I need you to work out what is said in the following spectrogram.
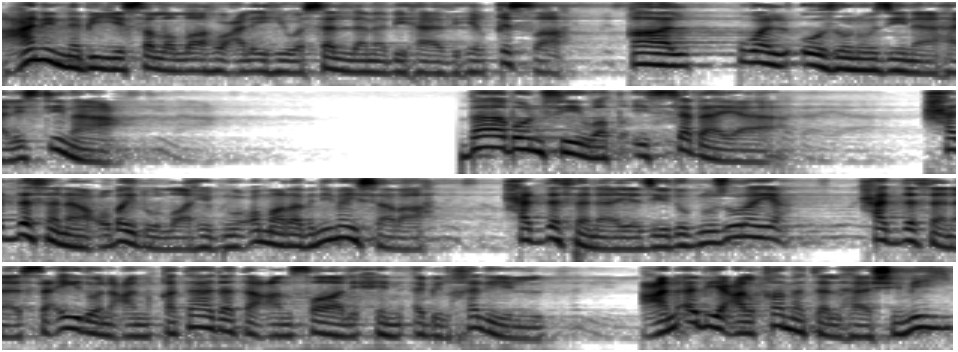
عن النبي صلى الله عليه وسلم بهذه القصة. قال والأذن زناها الاستماع. باب في وطء السبايا. حدثنا عبيد الله بن عمر بن ميسرة. حدثنا يزيد بن زريع. حدثنا سعيد عن قتادة عن صالح أبي الخليل. عن أبي علقمة الهاشمي.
